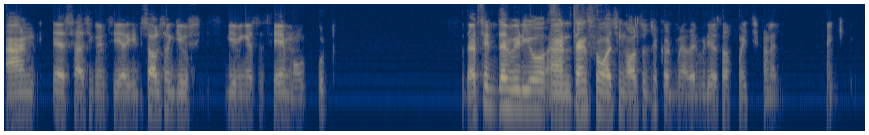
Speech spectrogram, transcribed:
And yes, as you can see here, it's also gives giving us the same output. So that's it the video and thanks for watching. Also check out my other videos of my channel. Thank you.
